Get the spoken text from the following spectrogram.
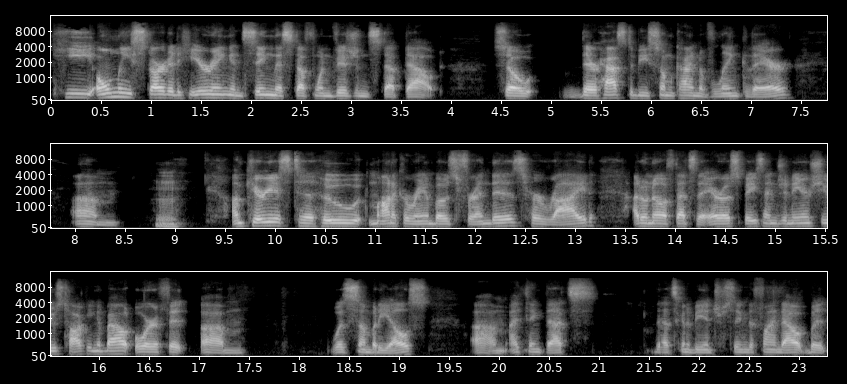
he only started hearing and seeing this stuff when Vision stepped out. So there has to be some kind of link there. Um, Hmm. I'm curious to who Monica Rambeau's friend is, her ride. I don't know if that's the aerospace engineer she was talking about or if it um, was somebody else. Um, I think that's that's going to be interesting to find out. But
